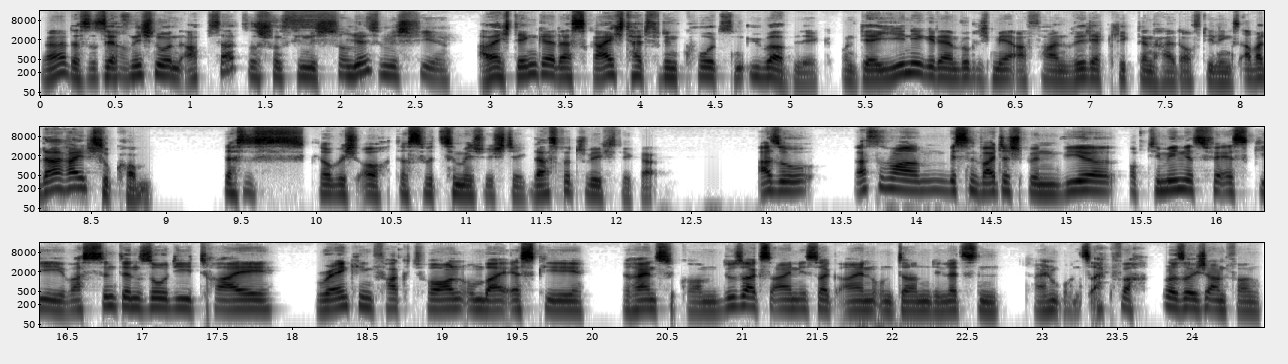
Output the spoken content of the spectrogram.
Ja, das ist ja. jetzt nicht nur ein Absatz, das ist schon ziemlich schon viel. ziemlich viel. Aber ich denke, das reicht halt für den kurzen Überblick. Und derjenige, der wirklich mehr erfahren will, der klickt dann halt auf die Links. Aber da reinzukommen. Das ist, glaube ich, auch, das wird ziemlich wichtig. Das wird wichtig, ja. Also, lass uns mal ein bisschen weiterspinnen. Wir optimieren jetzt für SG. Was sind denn so die drei Ranking-Faktoren, um bei SG reinzukommen? Du sagst einen, ich sag einen und dann den letzten teilen wir uns einfach. Oder soll ich anfangen?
